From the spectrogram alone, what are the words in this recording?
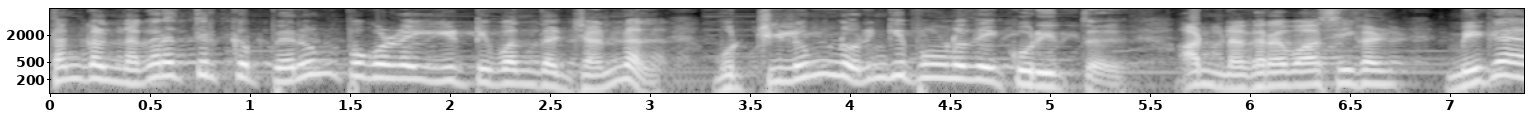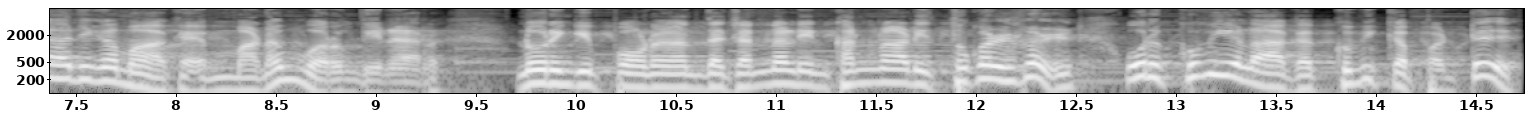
தங்கள் நகரத்திற்கு பெரும் புகழை ஈட்டி வந்த ஜன்னல் முற்றிலும் நொறுங்கி போனதை குறித்து அந்நகரவாசிகள் மிக அதிகமாக மனம் வருந்தினர். நொறுங்கி போன அந்த ஜன்னலின் கண்ணாடி துகள்கள் ஒரு குவியலாக குவிக்க குவிக்கப்பட்டு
